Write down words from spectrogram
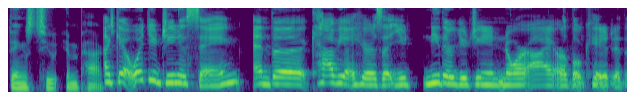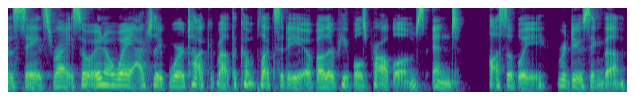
things to impact. I get what Eugene is saying, and the caveat here is that you neither Eugene nor I are located in the states, right? So in a way, actually, we're talking about the complexity of other people's problems and possibly reducing them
